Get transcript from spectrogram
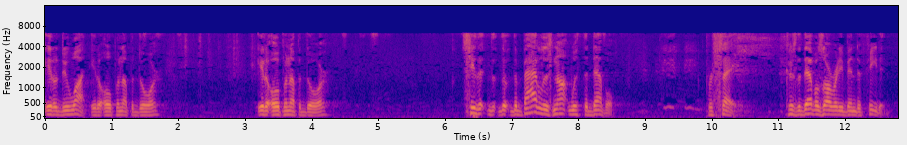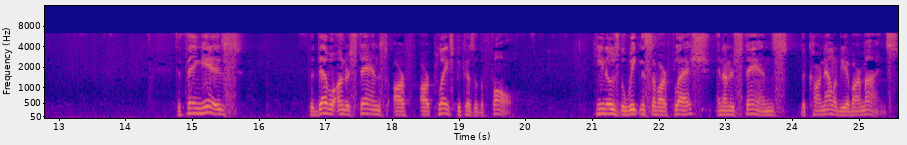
it'll do what? It'll open up a door it'll open up a door. See, the, the, the battle is not with the devil, per se, because the devil's already been defeated. The thing is, the devil understands our, our place because of the fall. He knows the weakness of our flesh and understands the carnality of our minds.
